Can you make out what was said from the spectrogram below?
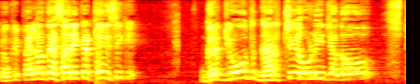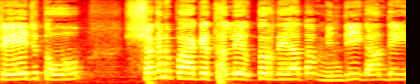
ਕਿਉਂਕਿ ਪਹਿਲਾਂ ਤਾਂ ਸਾਰੇ ਇਕੱਠੇ ਹੀ ਸੀਗੇ। ਗਰਜੋਤ ਗਰਚੇ ਹੁਣੀ ਜਦੋਂ ਸਟੇਜ ਤੋਂ ਸ਼ਗਨ ਪਾ ਕੇ ਥੱਲੇ ਉਤਰਦੇ ਆ, ਤਾਂ ਮਿੰਦੀ ਗਾਂਧੀ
